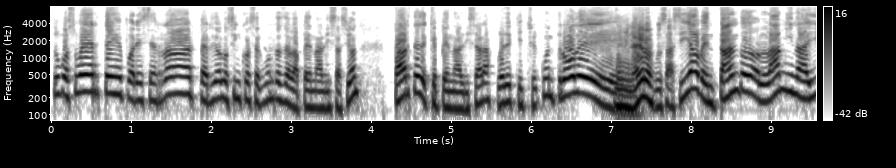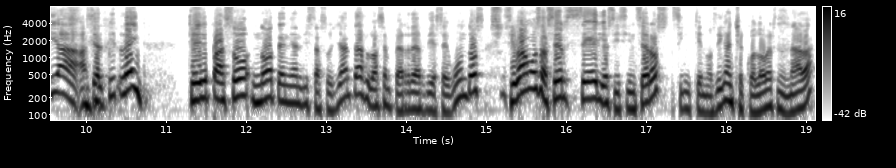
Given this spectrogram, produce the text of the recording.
Tuvo suerte por ese error, perdió los 5 segundos de la penalización. Parte de que penalizara fue de que Checo entró de, De milagro. pues así aventando lámina ahí a- hacia el pit lane. ¿Qué pasó? No tenían listas sus llantas, lo hacen perder 10 segundos. Si vamos a ser serios y sinceros, sin que nos digan Checo lovers ni nada,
